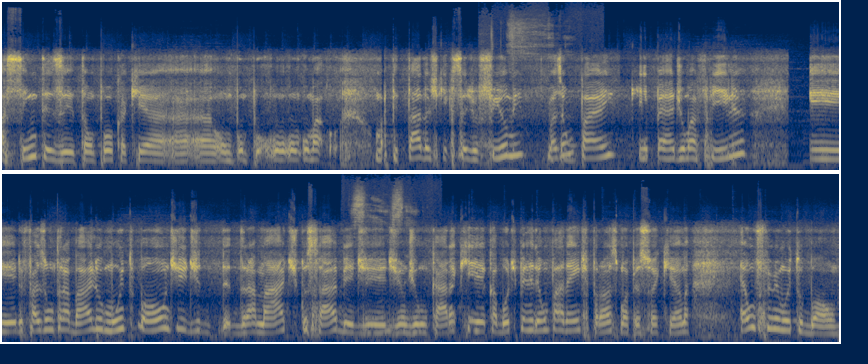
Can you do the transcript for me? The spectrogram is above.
a síntese, tampouco aqui, é, um, um, uma, uma pitada de que, que seja o filme, mas é um pai que perde uma filha e ele faz um trabalho muito bom de, de, de dramático, sabe? De, de, de, um cara que acabou de perder um parente próximo, uma pessoa que ama. É um filme muito bom.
